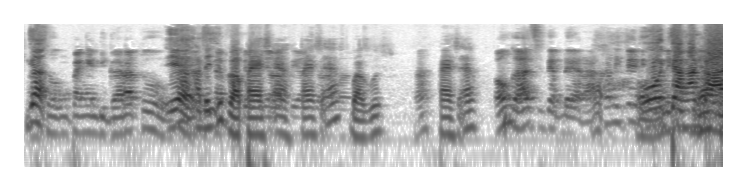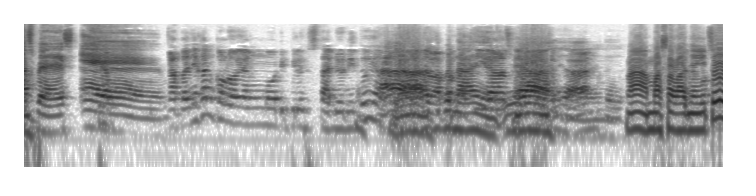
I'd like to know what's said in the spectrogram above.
Nggak. langsung pengen digarap tuh Iya. Ada Setiap- juga PSF, PSF bagus. Hah? PSF. oh enggak setiap daerah kan itu yang oh dipilih. jangan Ya. bahas PSM katanya kan kalau yang mau dipilih stadion itu ya Ah, ada lapangan latihan Ya. macam kan Nah, masalahnya itu.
